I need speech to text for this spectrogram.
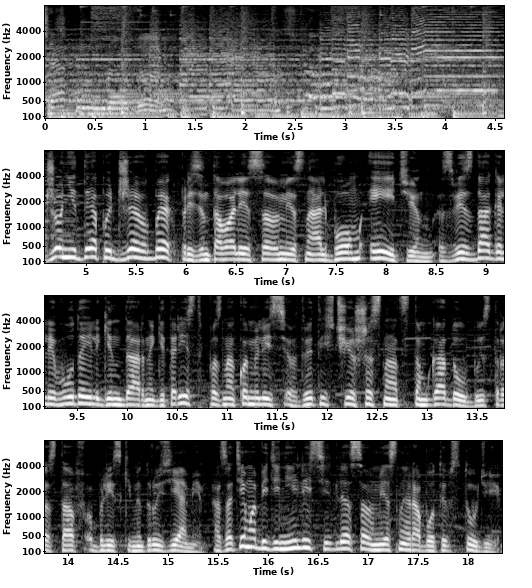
Chapman brother. Джонни Депп и Джефф Бек презентовали совместный альбом «Эйтин». Звезда Голливуда и легендарный гитарист познакомились в 2016 году, быстро став близкими друзьями, а затем объединились и для совместной работы в студии.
